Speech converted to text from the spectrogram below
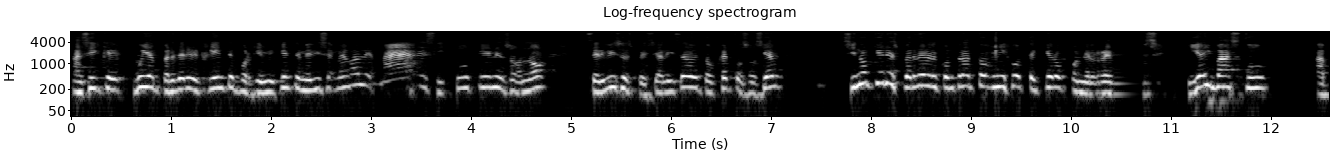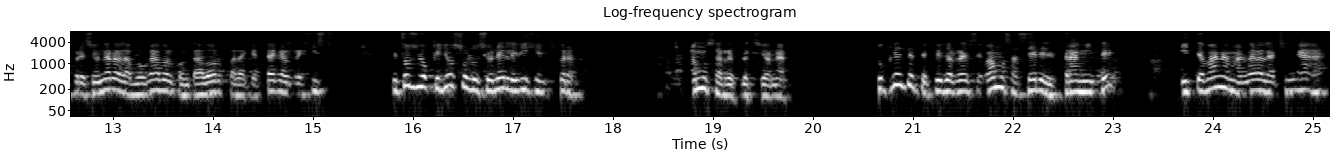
así que voy a perder el cliente porque mi cliente me dice, me vale madre si tú tienes o no servicio especializado de tu objeto social. Si no quieres perder el contrato, mi hijo, te quiero con el REPSE. Y ahí vas tú a presionar al abogado, al contador, para que te haga el registro. Entonces, lo que yo solucioné, le dije, espérate, vamos a reflexionar. Tu cliente te pide el REPSE, vamos a hacer el trámite y te van a mandar a la chingada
